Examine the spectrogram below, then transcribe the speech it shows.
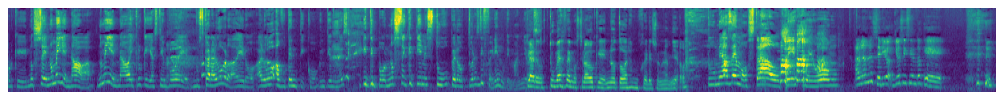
Porque, no sé, no me llenaba, no me llenaba y creo que ya es tiempo de buscar algo verdadero, algo auténtico, ¿entiendes? Y tipo, no sé qué tienes tú, pero tú eres diferente, manjos. Claro, tú me has demostrado que no todas las mujeres son una mierda. Tú me has demostrado, pe, huevón. Hablando en serio, yo sí siento que.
